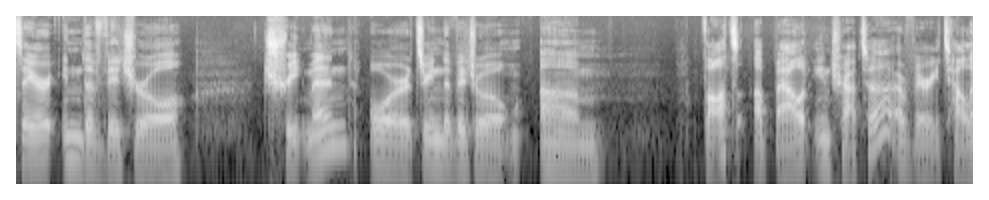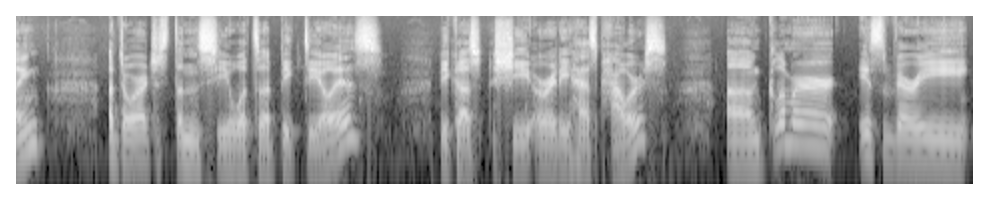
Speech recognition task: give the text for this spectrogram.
their individual treatment or their individual um, thoughts about Entrapta are very telling. Adora just doesn't see what the big deal is because she already has powers. Uh, Glimmer is very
